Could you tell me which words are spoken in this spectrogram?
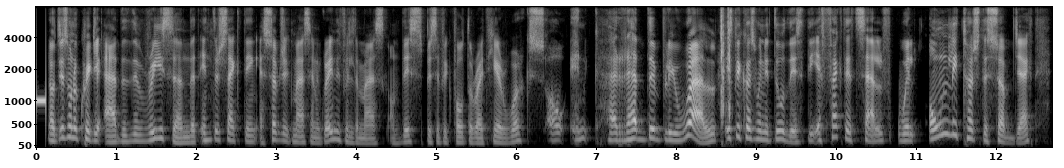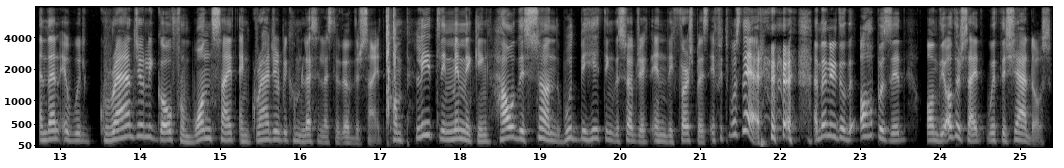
now, just want to quickly add that the reason that intersecting a subject mask and a gradient filter mask on this specific photo right here works so incredibly well is because when you do this, the effect itself will only touch the subject and then it will gradually go from one side and gradually become less and less to the other side, completely mimicking how the sun would be hitting the subject in the first place if it was there. and then you do the opposite on the other side with the shadows.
